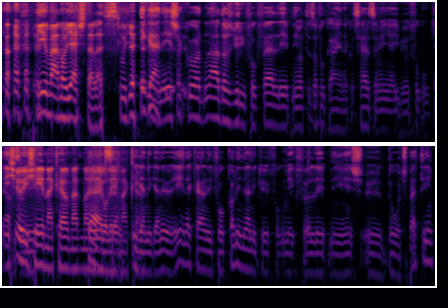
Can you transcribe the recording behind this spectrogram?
Nyilván, hogy este lesz, ugye? Igen, és akkor Nádas Gyuri fog fellépni, ott az apukájának a szerzeményeiből fogunk játszani. És ő is énekel, mert nagyon Persze, jól énekel. Igen, igen, ő énekelni fog, Kalin ő fog még föllépni, és ő Dócs Peti,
